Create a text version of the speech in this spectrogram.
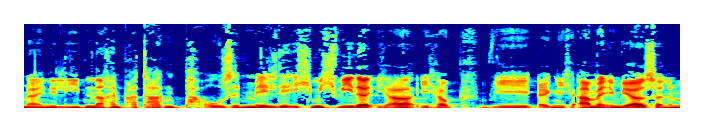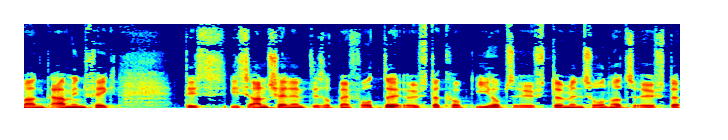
meine Lieben, nach ein paar Tagen Pause melde ich mich wieder. Ja, ich habe wie eigentlich einmal im Jahr so einen Magen-Darm-Infekt. Das ist anscheinend, das hat mein Vater öfter gehabt, ich hab's öfter, mein Sohn hat's öfter.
